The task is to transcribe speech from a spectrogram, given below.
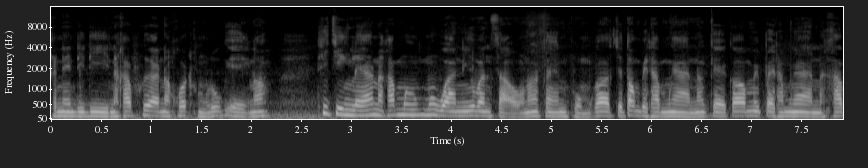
คะแนนดีๆนะครับ เพื่ออนาคตของลูกเองเนาะที่จริงแล้วนะครับเมื่อเมื่อวานนี้วันเสาร์เนาะแฟนผมก็จะต้องไปทำงานเนาะแกก็ไม่ไปทำงานนะครับ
